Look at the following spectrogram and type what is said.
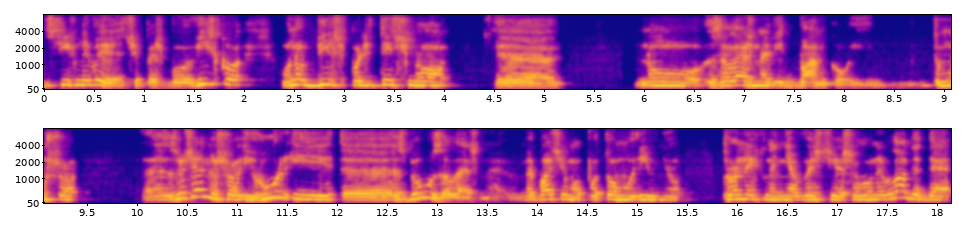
всіх не вичепиш, бо військо воно більш політично е, ну, залежне від банкової. Тому що, е, звичайно, що і ГУР, і е, СБУ залежне. Ми бачимо по тому рівню проникнення в вищі ешелони влади, де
